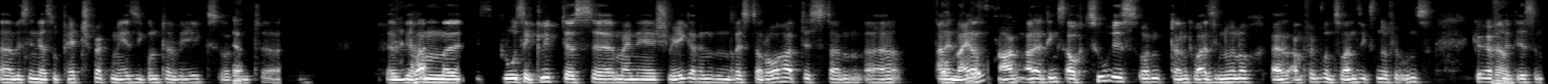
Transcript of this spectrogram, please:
Äh, wir sind ja so Patchwork-mäßig unterwegs und äh, wir Aber- haben äh, das große Glück, dass äh, meine Schwägerin ein Restaurant hat, das dann äh, an den Okay. Weihnachtstagen allerdings auch zu ist und dann quasi nur noch äh, am 25. nur für uns geöffnet ist und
